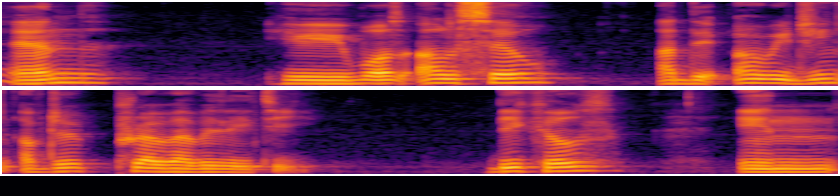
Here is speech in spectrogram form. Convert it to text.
And he was also at the origin of the probability because in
